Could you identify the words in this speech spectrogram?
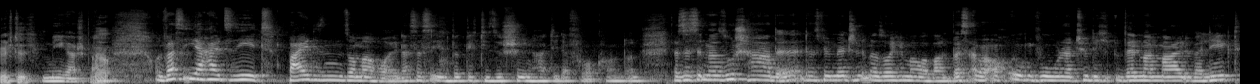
Richtig. Mega spannend. Und was ihr halt seht bei diesen Sommerrollen, das ist eben wirklich diese Schönheit, die da vorkommt. Und das ist immer so schade, dass wir Menschen immer solche Mauer bauen. Was aber auch irgendwo natürlich, wenn man mal überlegt,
